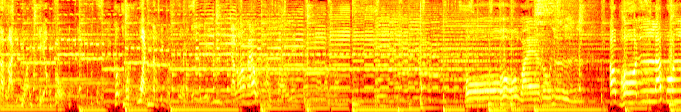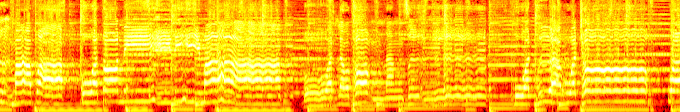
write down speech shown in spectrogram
อะไรหัวเทียมโผล่ก็คนอ้วนนะที่ผมโผล่จะร้องแล้ว โอ้วัยรุ่น เอาผลละบุญมาฝากปัวตอนนี้ดีมาก บวชแล้วท่องหนังสือบวชเพื่ออวดโชว์ว่า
